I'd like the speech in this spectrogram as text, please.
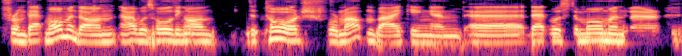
from that moment on, I was holding on the torch for mountain biking, and uh, that was the moment where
